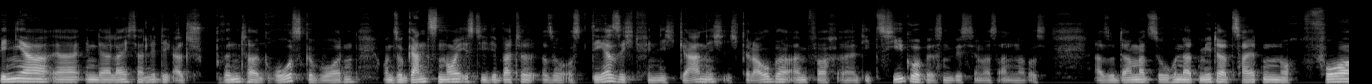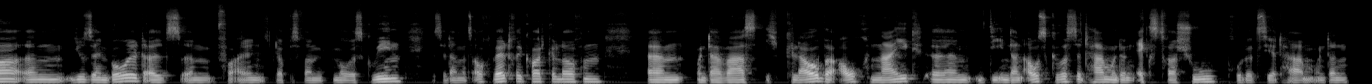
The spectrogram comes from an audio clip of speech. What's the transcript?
bin ja äh, in der Leichtathletik als Sprinter groß geworden und so ganz neu ist die Debatte, also aus der Sicht finde ich gar nicht. Ich glaube einfach, äh, die Zielgruppe ist ein bisschen was anderes. Also damals so 100 Meter Zeiten noch vor ähm, Usain Bolt, als ähm, vor allem, ich glaube, es war mit Morris Green, ist ja damals auch Weltrekord gelaufen. Ähm, und da war es, ich glaube, auch Nike, ähm, die ihn dann ausgerüstet haben und einen extra Schuh produziert haben. Und dann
